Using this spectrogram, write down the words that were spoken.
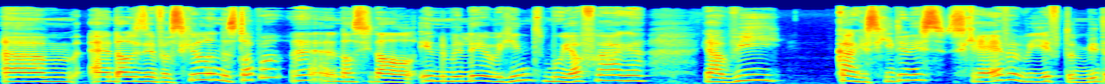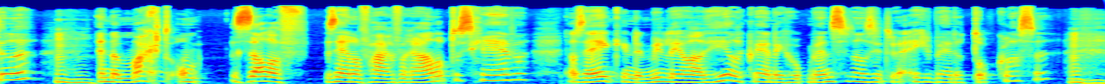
Um, en dat is in verschillende stappen. Hè. En als je dan al in de middeleeuwen begint, moet je afvragen: ja, wie kan geschiedenis schrijven, wie heeft de middelen mhm. en de macht om zelf zijn of haar verhaal op te schrijven. Dat is eigenlijk in de middeleeuwen een heel kleine groep mensen. Dan zitten we echt bij de topklasse. Mm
